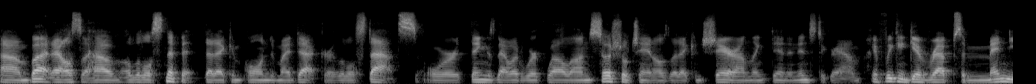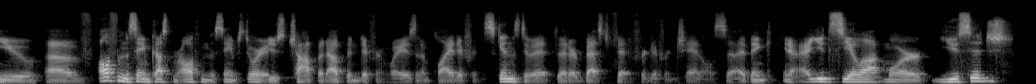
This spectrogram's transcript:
Um, but I also have a little snippet that I can pull into my deck or little stats or things that would work well on social channels that I can share on LinkedIn and Instagram. If we can give reps a menu of all from the same customer, all from the same story, just chop it up in different ways and apply different skins to it that are best fit for different channels. So I think, you know, you'd see a lot more usage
